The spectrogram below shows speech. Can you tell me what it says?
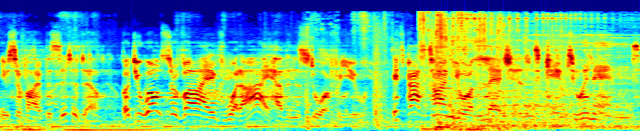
you survived the Citadel. But you won't survive what I have in store for you. It's past time your legend came to an end.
